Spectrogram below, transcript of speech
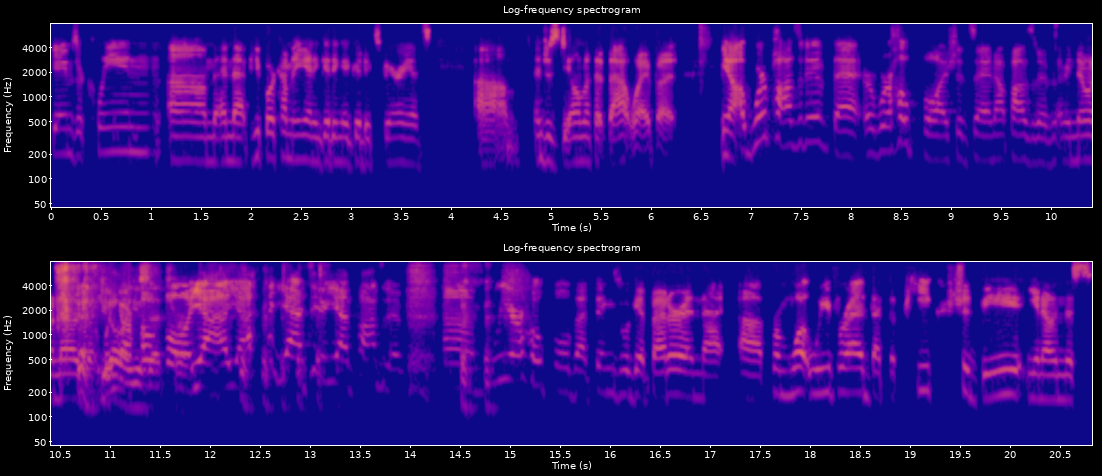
games are clean, um, and that people are coming in and getting a good experience um, and just dealing with it that way. But you know, we're positive that, or we're hopeful, I should say, not positive. I mean, no one knows. We are hopeful. Yeah, yeah, yeah, too. Yeah, positive. Um, we are hopeful that things will get better, and that uh, from what we've read, that the peak should be, you know, in this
